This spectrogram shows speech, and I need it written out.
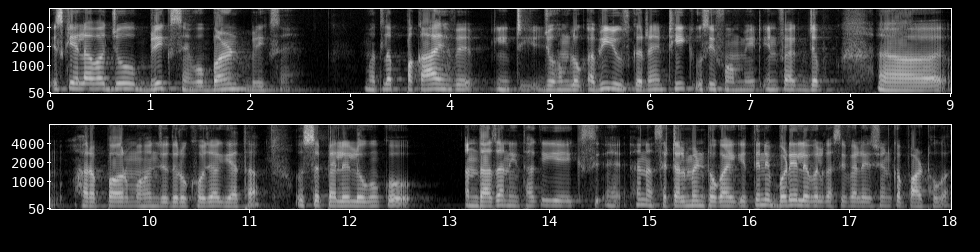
इसके अलावा जो ब्रिक्स हैं वो बर्न ब्रिक्स हैं मतलब पकाए हुए ईंट जो हम लोग अभी यूज़ कर रहे हैं ठीक उसी फॉर्म में। ईंट इनफैक्ट जब हरप्पा और मोहनजोदड़ो खोजा गया था उससे पहले लोगों को अंदाज़ा नहीं था कि ये एक है ना सेटलमेंट होगा एक इतने बड़े लेवल का सिविलाइजेशन का पार्ट होगा।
